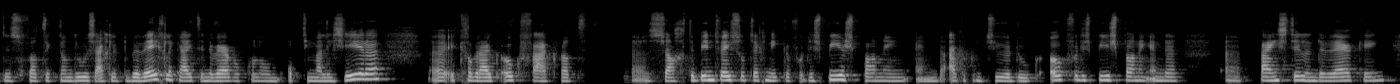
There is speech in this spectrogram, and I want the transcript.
dus wat ik dan doe, is eigenlijk de bewegelijkheid in de wervelkolom optimaliseren. ik gebruik ook vaak wat zachte bindweefseltechnieken voor de spierspanning. En de acupunctuur doe ik ook voor de spierspanning en de uh, pijnstillende werking.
